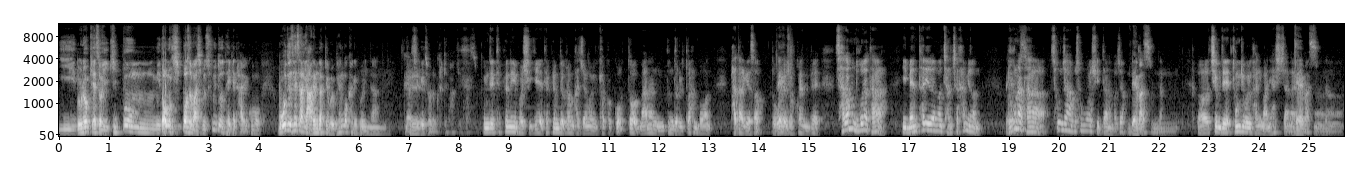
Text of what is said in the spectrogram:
이 노력해서 이 기쁨이 너무 기뻐서 마시면 술도 되게 달고 모든 세상이 아름답게 보이고 행복하게 보인다. 음. 그게 저는 그렇게 바뀐 것 같습 근데 대표님이 보시기에 대표님도 그런 과정을 겪었고 또 많은 분들을 또 한번 바닥에서 또 네. 올려줬고 했는데 사람은 누구나 다 이 멘탈이라는 건 장착하면 누구나 다 성장하고 성공할 수 있다는 거죠. 네 맞습니다. 음, 어, 지금 이제 동기부여 강의 많이 하시잖아요. 네 맞습니다. 어,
